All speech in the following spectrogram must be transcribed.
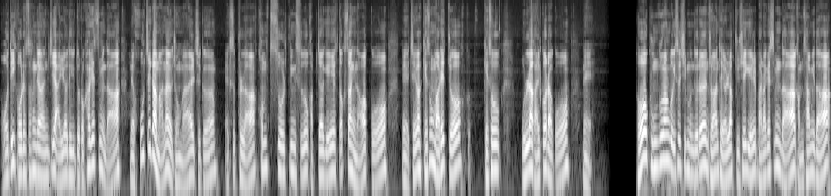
어디 거래소 상장하는지 알려드리도록 하겠습니다. 네, 호재가 많아요 정말 지금 엑스플라 컴스홀딩스도 갑자기 떡상이 나왔고 네, 제가 계속 말했죠. 그- 계속 올라갈 거라고. 네. 더 궁금한 거 있으신 분들은 저한테 연락 주시길 바라겠습니다. 감사합니다.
